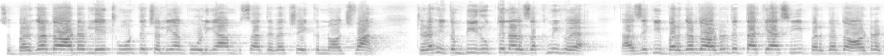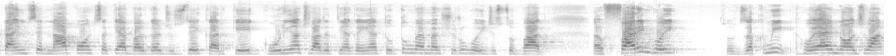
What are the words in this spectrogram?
ਸੋ 버ਗਰ ਦਾ ਆਰਡਰ ਲੇਟ ਹੋਣ ਤੇ ਚੱਲੀਆਂ ਗੋਲੀਆਂ ਅੰਮ੍ਰਿਤਸਰ ਦੇ ਵਿੱਚ ਇੱਕ ਨੌਜਵਾਨ, ਜਿਹੜਾ ਕਿ ਗੰਭੀਰ ਰੂਪ ਦੇ ਨਾਲ ਜ਼ਖਮੀ ਹੋਇਆ ਹੈ ਤਾਜ਼ੇ ਕੀ 버ਗਰ ਦਾ ਆਰਡਰ ਦਿੱਤਾ ਗਿਆ ਸੀ। 버ਗਰ ਦਾ ਆਰਡਰ ਟਾਈਮ ਸਿਰ ਨਾ ਪਹੁੰਚ ਸਕਿਆ। 버ਗਰ ਜਿਸ ਦੇ ਕਰਕੇ ਗੋਲੀਆਂ ਚਲਾ ਦਿੱਤੀਆਂ ਗਈਆਂ। ਤੂਤੂ ਮੈਂ ਮੈਂ ਸ਼ੁਰੂ ਹੋਈ, ਜਿਸ ਤੋਂ ਬਾਅਦ ਫਾਇਰਿੰਗ ਹੋਈ। ਸੋ ਜ਼ਖਮੀ ਹੋਇਆ ਹੈ ਨੌਜਵਾਨ।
